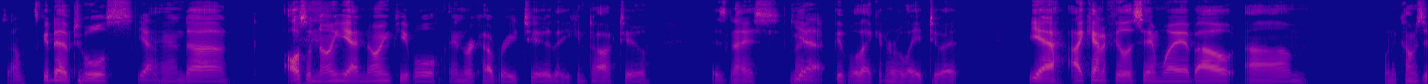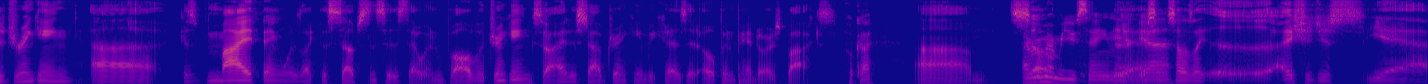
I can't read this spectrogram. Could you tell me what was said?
So It's good to have tools. Yeah. And uh, also knowing, yeah, knowing people in recovery too that you can talk to is nice. Yeah. people that can relate to it. Yeah, I kind of feel the same way about um, when it comes to drinking. Because my thing was like the substances that were involved with drinking. So I just stopped drinking because it opened Pandora's box. okay. Um, I remember you saying that. yeah, Yeah. So, so I was like, I should just yeah,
